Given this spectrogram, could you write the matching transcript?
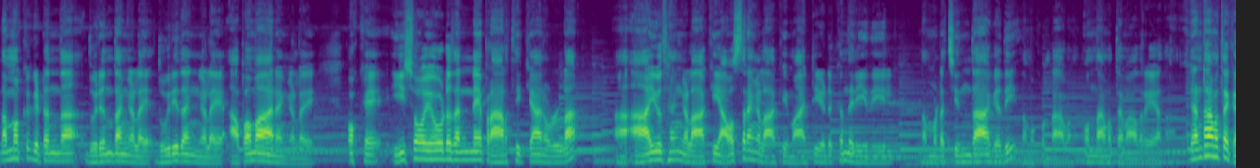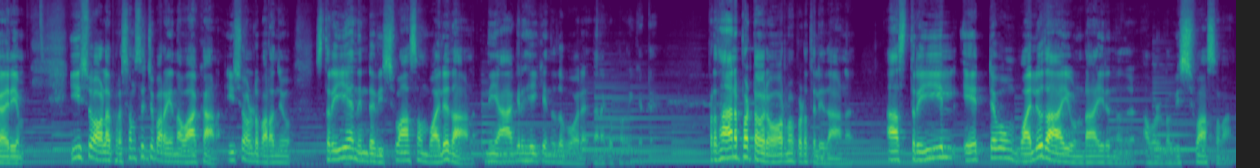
നമുക്ക് കിട്ടുന്ന ദുരന്തങ്ങളെ ദുരിതങ്ങളെ അപമാനങ്ങളെ ഒക്കെ ഈശോയോട് തന്നെ പ്രാർത്ഥിക്കാനുള്ള ആയുധങ്ങളാക്കി അവസരങ്ങളാക്കി മാറ്റിയെടുക്കുന്ന രീതിയിൽ നമ്മുടെ ചിന്താഗതി നമുക്കുണ്ടാവണം. ഒന്നാമത്തെ മാതൃക അതാണ്. രണ്ടാമത്തെ കാര്യം ഈശോ അവളെ പ്രശംസിച്ച് പറയുന്ന വാക്കാണ്. ഈശോ അവളോട് പറഞ്ഞു സ്ത്രീയെ നിന്റെ വിശ്വാസം വലുതാണ്. നീ ആഗ്രഹിക്കുന്നത് പോലെ നിനക്ക് ഭവിക്കട്ടെ. പ്രധാനപ്പെട്ട ഒരു ഓർമ്മപ്പെടുത്തൽ ഇതാണ്. ആ സ്ത്രീയിൽ ഏറ്റവും വലുതായി ഉണ്ടായിരുന്നത് അവളുടെ വിശ്വാസമാണ്.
